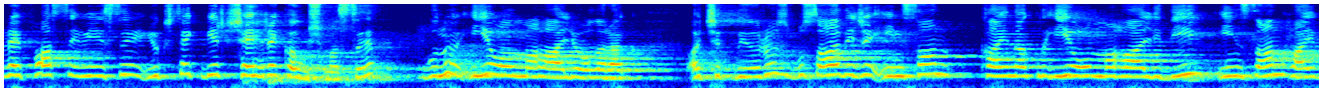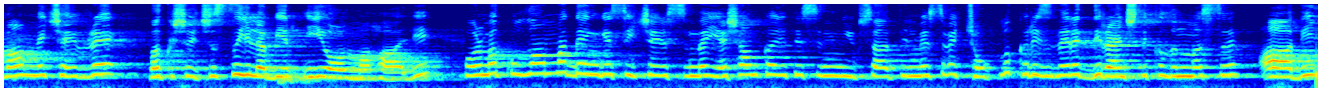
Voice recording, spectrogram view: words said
refah seviyesi yüksek bir şehre kavuşması. Bunu iyi olma hali olarak açıklıyoruz. Bu sadece insan kaynaklı iyi olma hali değil, insan, hayvan ve çevre bakış açısıyla bir iyi olma hali. Koruma kullanma dengesi içerisinde yaşam kalitesinin yükseltilmesi ve çoklu krizlere dirençli kılınması, adil,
